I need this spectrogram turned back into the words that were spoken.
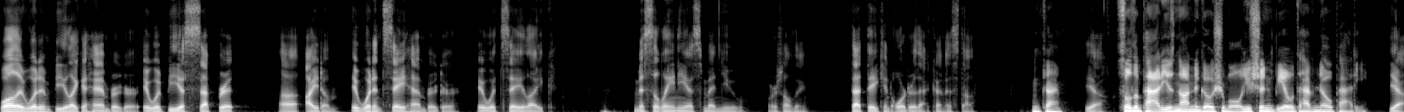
Well, it wouldn't be like a hamburger. It would be a separate uh, item. It wouldn't say hamburger. It would say like miscellaneous menu or something that they can order that kind of stuff. Okay. Yeah. So the patty is non negotiable. You shouldn't be able to have no patty. Yeah.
